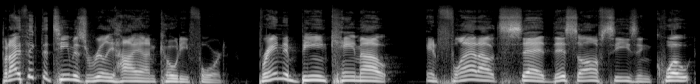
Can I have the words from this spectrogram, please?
But I think the team is really high on Cody Ford. Brandon Beane came out and flat out said this offseason, quote,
